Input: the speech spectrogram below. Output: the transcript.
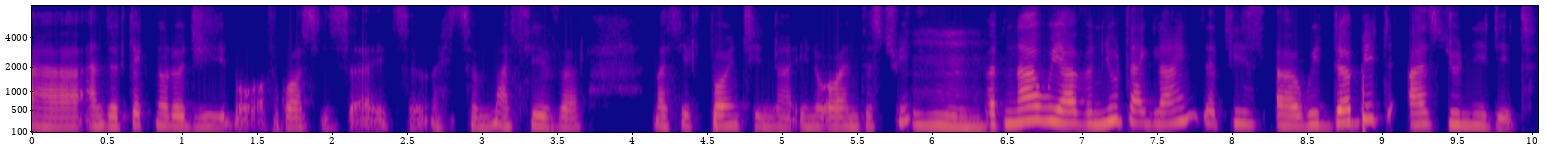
uh, and the technology well, of course is uh, it's a it's a massive uh, massive point in uh, in our industry mm-hmm. but now we have a new tagline that is uh, we dub it as you need it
